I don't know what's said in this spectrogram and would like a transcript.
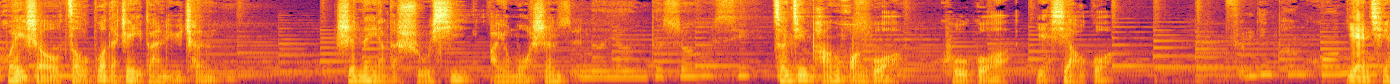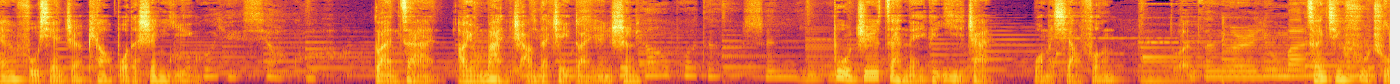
回首走过的这一段旅程，是那样的熟悉而又陌生。曾经彷徨过，哭过，也笑过。眼前浮现着漂泊的身影，短暂而又漫长的这段人生，不知在哪个驿站我们相逢。曾经付出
